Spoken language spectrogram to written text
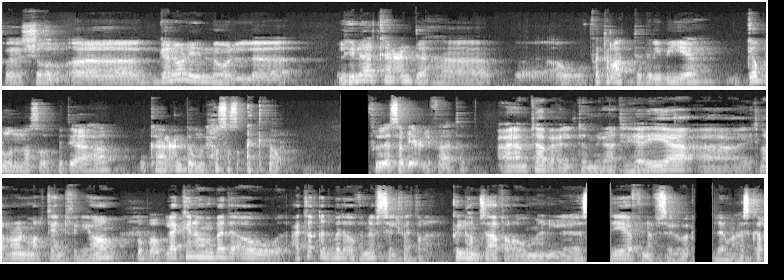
في الشغل آه قالوا لي إنه ال- الهلال كان عنده آه أو فترات تدريبية قبل النصر بدأها وكان عندهم الحصص أكثر في الأسابيع اللي فاتت. أنا متابع التمرينات الهلاليه آه، يتمرنون مرتين في اليوم. بالضبط. لكنهم بدأوا أعتقد بدأوا في نفس الفترة. كلهم سافروا من السعودية في نفس الوقت المعسكر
